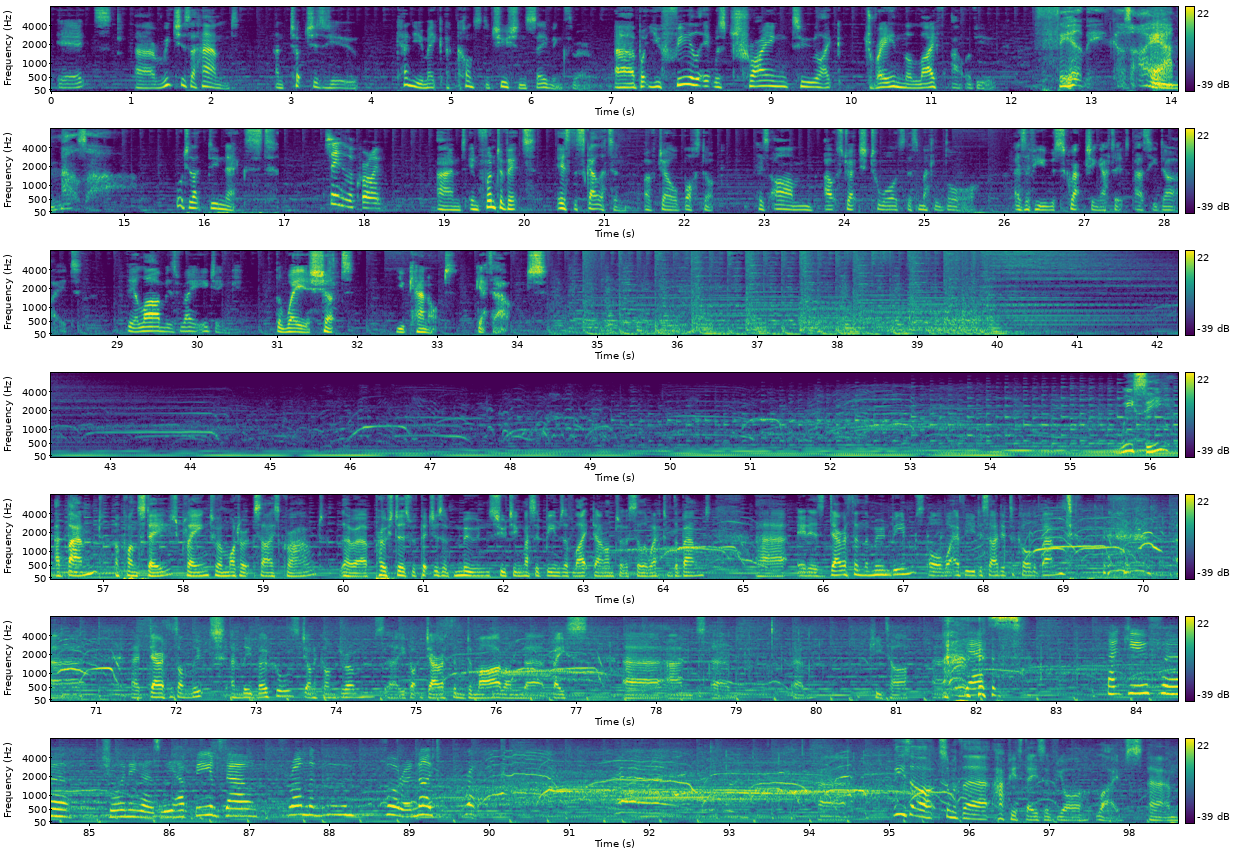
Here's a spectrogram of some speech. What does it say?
It uh, reaches a hand and touches you. Can you make a Constitution saving throw? Uh, but you feel it was trying to like drain the life out of you. Fear me, because I am Malzar. What would you like to do next? Scene of the crime. and in front of it is the skeleton of Gerald Bostock, his arm outstretched towards this metal door, as if he was scratching at it as he died. The alarm is raging. The way is shut. You cannot get out. See a band up on stage playing to a moderate sized crowd. There are posters with pictures of moons shooting massive beams of light down onto a silhouette of the band. Uh, it is Dareth and the Moonbeams, or whatever you decided to call the band. uh, uh, is on lute and lead vocals, Jonik on drums. Uh, you've got Jareth and Damar on bass uh, and um, um, guitar. Uh, Yes. Thank you for joining us. We have beams down from the moon for a night rock. These are some of the happiest days of your lives. Um,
